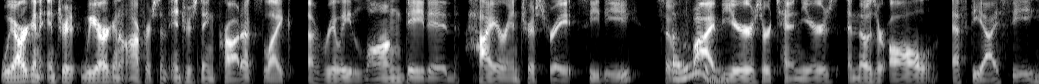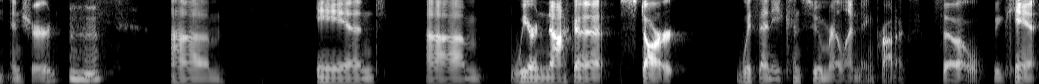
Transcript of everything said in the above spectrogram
we are going to inter- we are going to offer some interesting products like a really long dated higher interest rate CD so Oh. five years or 10 years and those are all fdic insured Mhm. um, and um, we are not going to start with any consumer lending products so we can't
